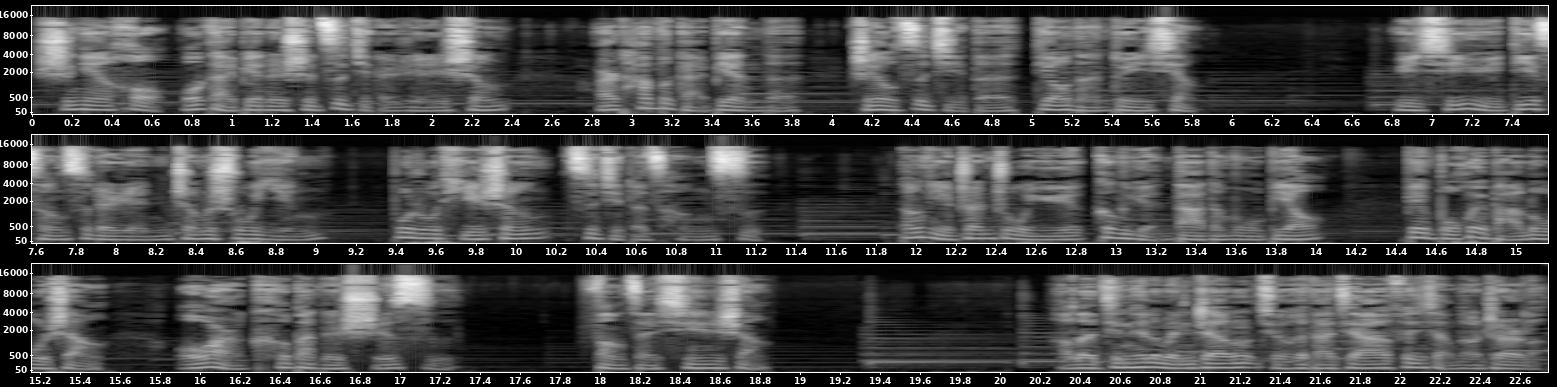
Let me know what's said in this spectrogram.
十年后，我改变的是自己的人生，而他们改变的只有自己的刁难对象。与其与低层次的人争输赢，不如提升自己的层次。当你专注于更远大的目标，便不会把路上偶尔磕绊的石子放在心上。好了，今天的文章就和大家分享到这儿了。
